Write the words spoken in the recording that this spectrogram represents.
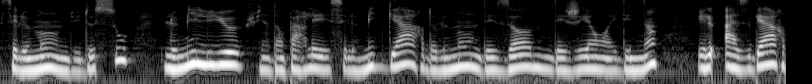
c'est le monde du dessous, le milieu, je viens d'en parler, c'est le Midgard, le monde des hommes, des géants et des nains, et le Asgard,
